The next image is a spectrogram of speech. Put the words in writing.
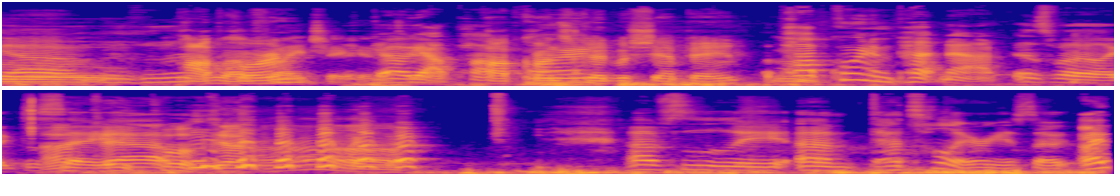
yeah. Ooh, mhm. Popcorn. fried chicken. Oh too. yeah, popcorn. Popcorn's good with champagne. Popcorn and pet nat is what I like to say. Okay, yeah, cool. Yeah. Ah, absolutely. Um, that's hilarious. Though I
